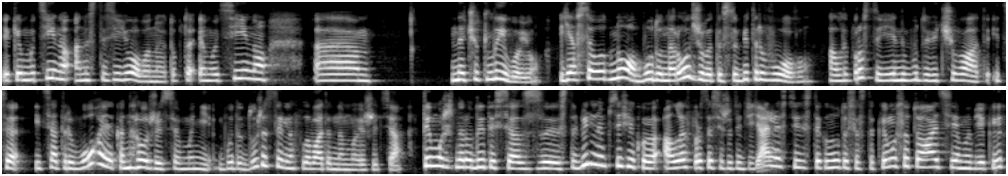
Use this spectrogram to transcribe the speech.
як емоційно анестезійованою, тобто емоційно. Е, Нечутливою, я все одно буду народжувати собі тривогу, але просто я її не буду відчувати. І це і ця тривога, яка народжується в мені, буде дуже сильно впливати на моє життя. Ти можеш народитися з стабільною психікою, але в процесі життєдіяльності стикнутися з такими ситуаціями, в яких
